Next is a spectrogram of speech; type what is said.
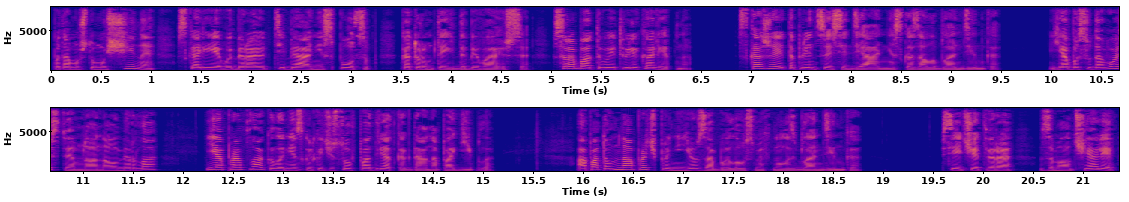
потому что мужчины скорее выбирают тебя, а не способ, которым ты их добиваешься. Срабатывает великолепно. «Скажи это принцессе Диане», — сказала блондинка. «Я бы с удовольствием, но она умерла. Я проплакала несколько часов подряд, когда она погибла. А потом напрочь про нее забыла», — усмехнулась блондинка. Все четверо замолчали,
